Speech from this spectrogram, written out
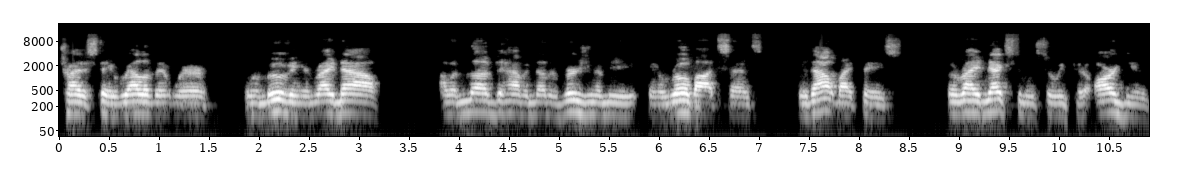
try to stay relevant where we're moving. And right now, I would love to have another version of me in a robot sense without my face, but right next to me so we could argue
